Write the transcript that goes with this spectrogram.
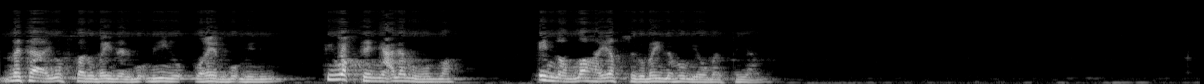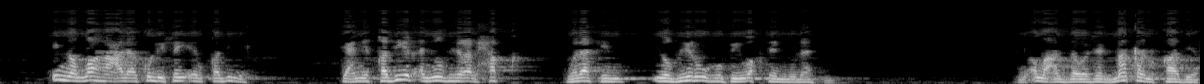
متى يفصل بين المؤمنين وغير المؤمنين؟ في وقت يعلمه الله. إن الله يفصل بينهم يوم القيامة. إن الله على كل شيء قدير. يعني قدير أن يظهر الحق ولكن يظهره في وقت مناسب. يعني الله عز وجل ما كان قادر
